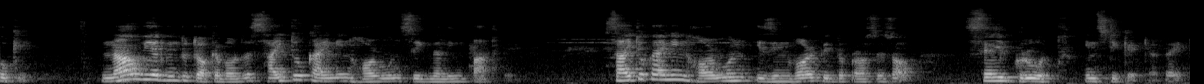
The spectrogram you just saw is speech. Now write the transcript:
Okay, now we are going to talk about the cytokinin hormone signaling pathway. Cytokinin hormone is involved with the process of cell growth instigator, right?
